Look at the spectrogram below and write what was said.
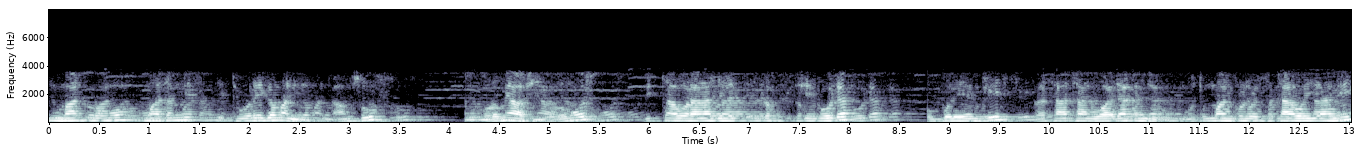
ilmaan Oromoo maatamnis itti wareegaman dhaamsuuf Oromiyaa fi Oromoos bittaa waraanaa jalatti erga fufisee booda obboleeyyan kees rasaasaan waadaa kan jiru mootummaan kunuunfataa wayyaanee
